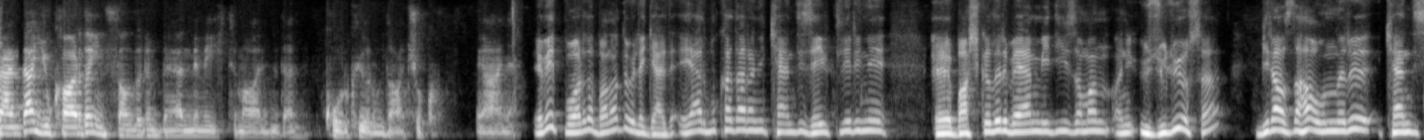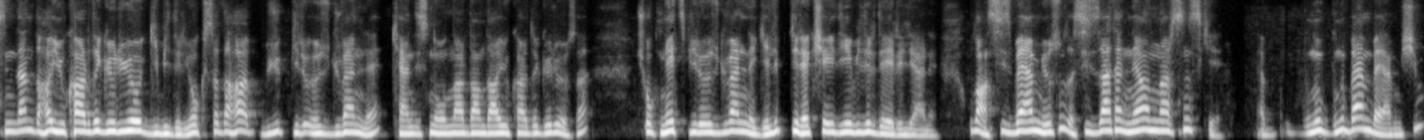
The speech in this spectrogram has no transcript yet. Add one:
benden yukarıda insanların beğenmeme ihtimalinden korkuyorum daha çok. Yani. Evet bu arada bana da öyle geldi. Eğer bu kadar hani kendi zevklerini e, başkaları beğenmediği zaman hani üzülüyorsa biraz daha onları kendisinden daha yukarıda görüyor gibidir. Yoksa daha büyük bir özgüvenle kendisini onlardan daha yukarıda görüyorsa çok net bir özgüvenle gelip direkt şey diyebilir Eril yani. Ulan siz beğenmiyorsunuz da siz zaten ne anlarsınız ki? Ya bunu bunu ben beğenmişim.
